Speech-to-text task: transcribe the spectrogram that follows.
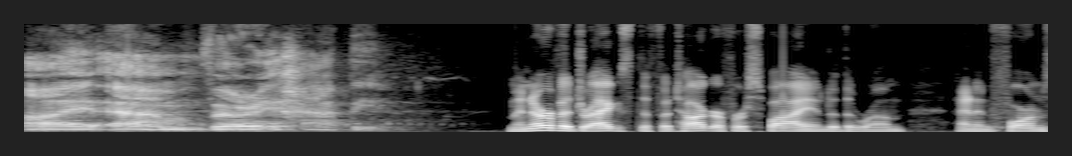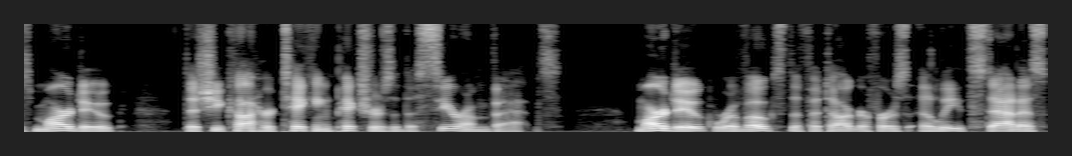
I am very happy. Minerva drags the photographer spy into the room and informs Marduk that she caught her taking pictures of the serum vats. Marduk revokes the photographer's elite status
